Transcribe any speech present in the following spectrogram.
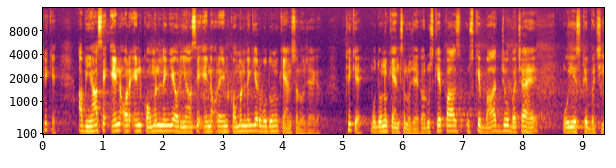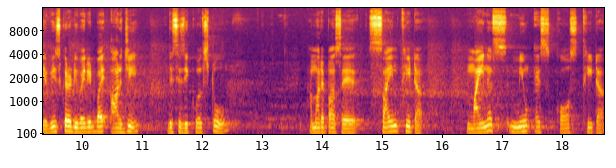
ठीक है? अब यहाँ से एन और एन कॉमन लेंगे और यहाँ से एन और एन कॉमन लेंगे और वो दोनों कैंसिल हो जाएगा। ठीक है? वो दोनों कैंसिल हो जाएगा। और उसके पास, उसके बाद जो बचा है, वो ये स्टेप बची है। V square divided by R G this is equals to हमारे पास है sine theta minus mu S cos theta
